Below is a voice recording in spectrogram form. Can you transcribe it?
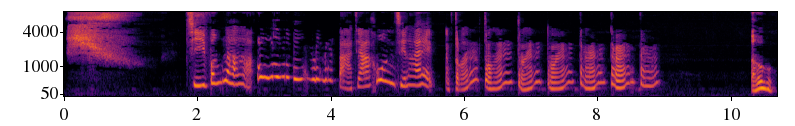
嘘，起风啦！大家晃起来！咚咚咚咚咚咚咚！哦，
